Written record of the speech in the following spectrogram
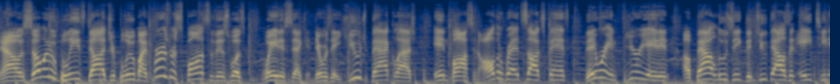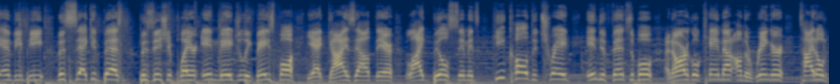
Now, as someone who bleeds Dodger blue, my first response to this was wait a second. There was a huge backlash in Boston. All the Red Sox fans, they were infuriated about losing the 2018 MVP, the second best position player in Major League Baseball. You had guys out there like Bill Simmons. He called the trade indefensible. An article came out on The Ringer titled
